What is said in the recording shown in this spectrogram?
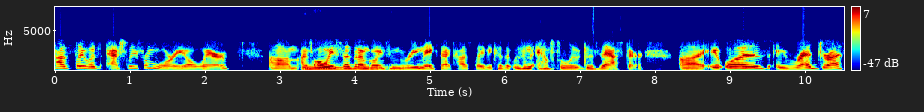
cosplay was Ashley from WarioWare. Um, I've always said that I'm going to remake that cosplay because it was an absolute disaster. Uh, it was a red dress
